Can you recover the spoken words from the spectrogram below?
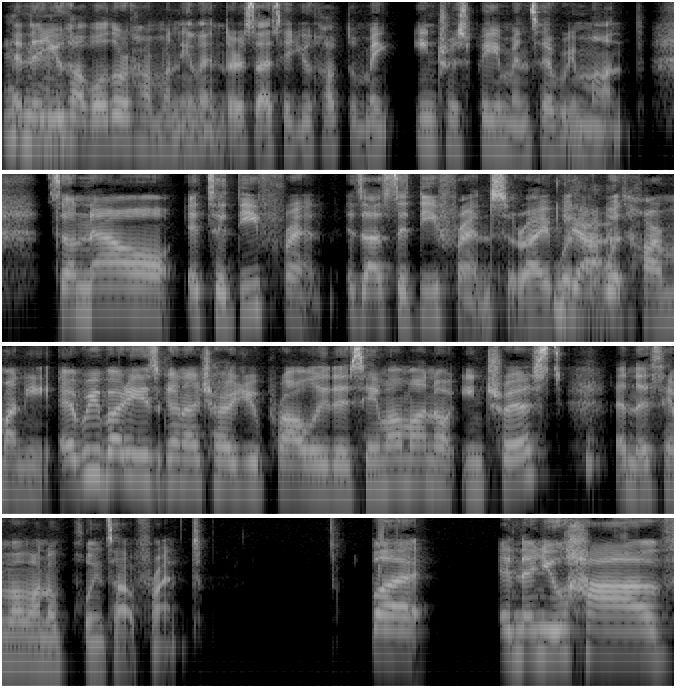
and then you mm-hmm. have other hard money lenders that say you have to make interest payments every month. So now it's a different. That's the difference, right? With Yeah. with hard money, everybody is gonna charge you probably the same amount of interest and the same amount of points up front. But and then you have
